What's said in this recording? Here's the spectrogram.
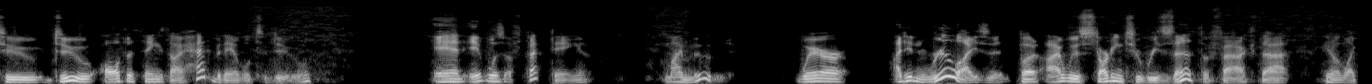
to do all the things that I had been able to do and it was affecting my mood where I didn't realize it, but I was starting to resent the fact that, you know, like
